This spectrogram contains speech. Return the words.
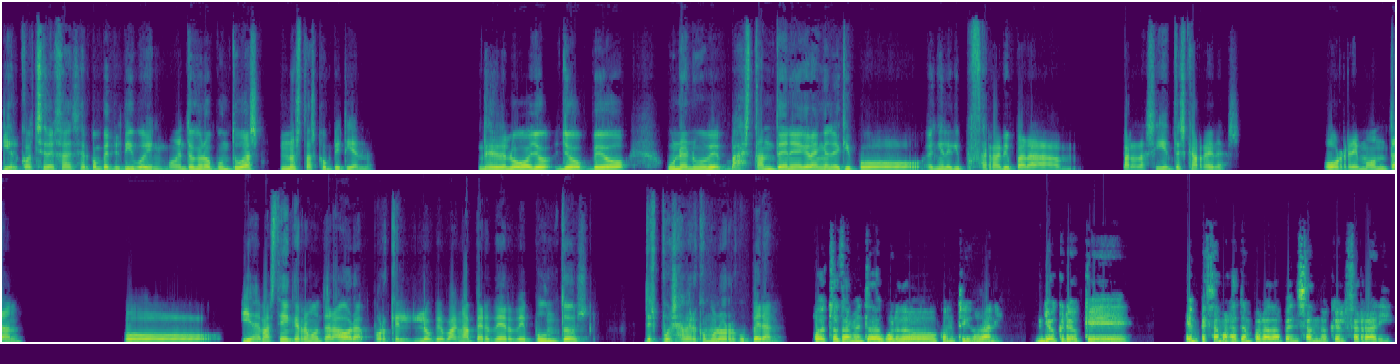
y el coche deja de ser competitivo y en el momento que no puntúas no estás compitiendo. Desde luego yo, yo veo una nube bastante negra en el equipo, en el equipo Ferrari para, para las siguientes carreras. O remontan o... Y además tienen que remontar ahora, porque lo que van a perder de puntos, después a ver cómo lo recuperan. Pues totalmente de acuerdo contigo, Dani. Yo creo que empezamos la temporada pensando que el Ferrari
